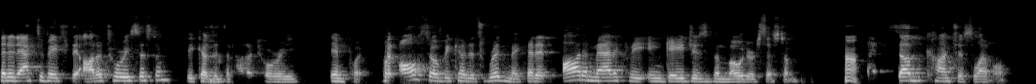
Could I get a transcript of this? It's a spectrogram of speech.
that it activates the auditory system because mm-hmm. it's an auditory input, but also because it's rhythmic, that it automatically engages the motor system huh. at subconscious level.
